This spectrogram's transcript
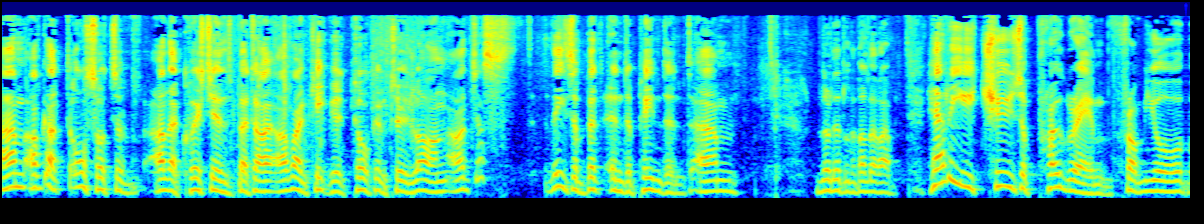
Um, I've got all sorts of other questions, but I, I won't keep you talking too long. I just these are a bit independent. Um, blah, blah, blah, how do you choose a program from your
